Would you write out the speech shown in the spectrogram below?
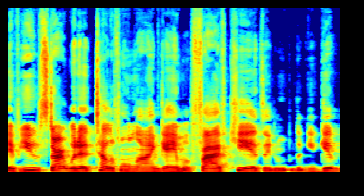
if you start with a telephone line game of five kids and you give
